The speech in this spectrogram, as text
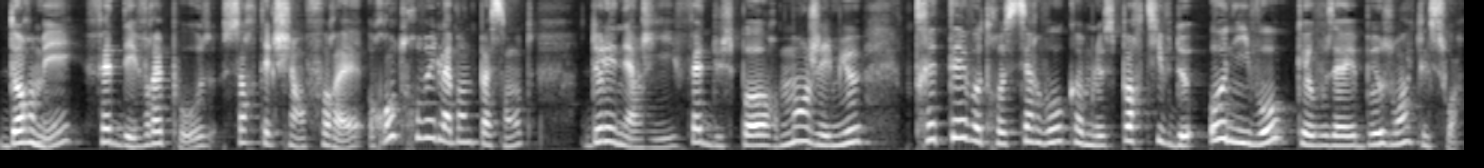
Dormez, faites des vraies pauses, sortez le chien en forêt, retrouvez de la bande passante, de l'énergie, faites du sport, mangez mieux, traitez votre cerveau comme le sportif de haut niveau que vous avez besoin qu'il soit.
